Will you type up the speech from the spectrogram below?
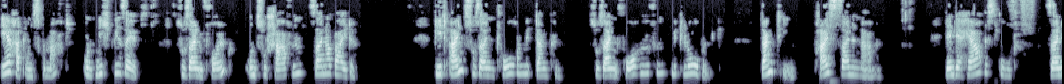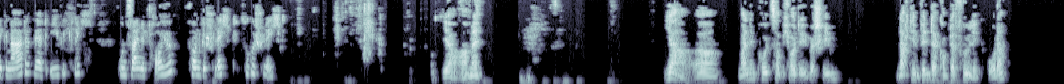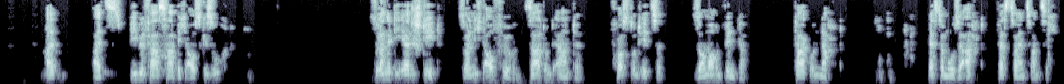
Er hat uns gemacht und nicht wir selbst, zu seinem Volk und zu Schafen seiner Weide. Geht ein zu seinen Toren mit Danken, zu seinen Vorhöfen mit Loben. Dankt ihm, preist seinen Namen. Denn der Herr ist gut, seine Gnade währt ewiglich und seine Treue von Geschlecht zu Geschlecht. Ja, Amen. Ja, äh, mein Impuls habe ich heute überschrieben nach dem Winter kommt der Frühling, oder? Als Bibelvers habe ich ausgesucht, Solange die Erde steht, soll nicht aufhören Saat und Ernte, Frost und Hitze, Sommer und Winter, Tag und Nacht. 1. Mose 8, Vers 22.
